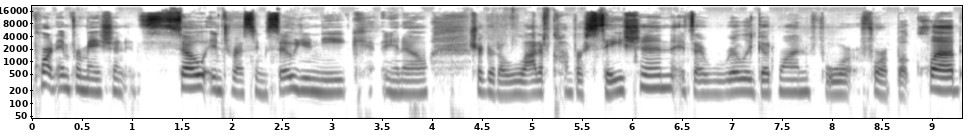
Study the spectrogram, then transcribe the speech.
important information. It's so interesting, so unique, you know, triggered a lot of conversation. It's a really good one for, for a book club.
